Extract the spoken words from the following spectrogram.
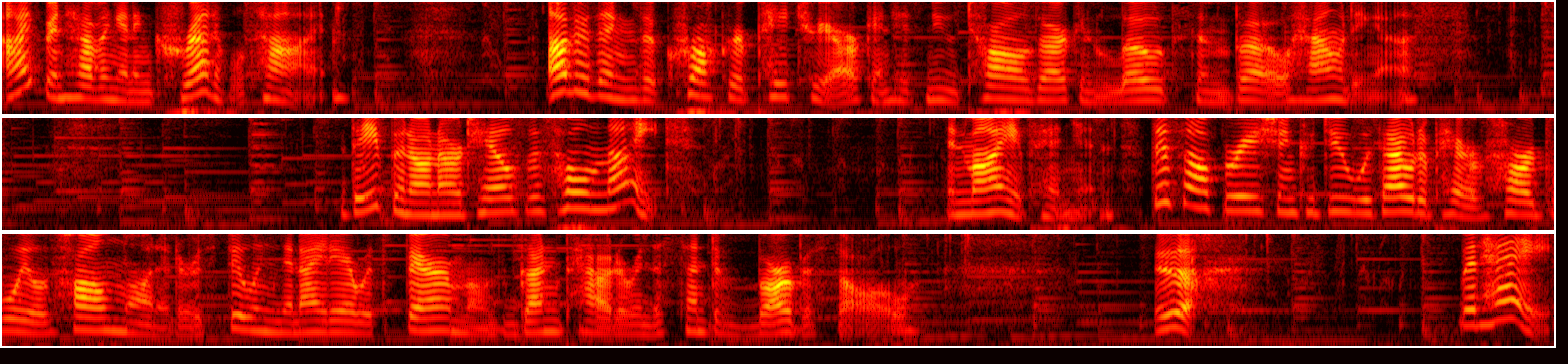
I've been having an incredible time. Other than the Crocker Patriarch and his new tall, dark, and loathsome beau hounding us. They've been on our tails this whole night. In my opinion, this operation could do without a pair of hard-boiled hall monitors filling the night air with pheromones, gunpowder, and the scent of barbasol. Ugh. But hey,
